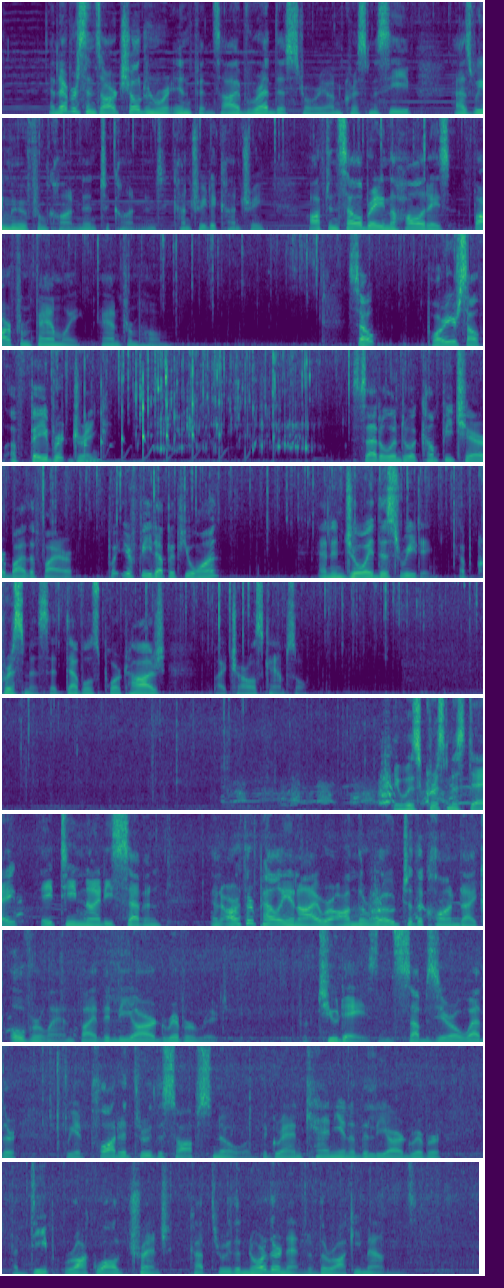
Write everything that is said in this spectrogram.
And ever since our children were infants, I've read this story on Christmas Eve as we move from continent to continent, country to country, often celebrating the holidays far from family and from home. So, pour yourself a favorite drink, settle into a comfy chair by the fire, put your feet up if you want, and enjoy this reading of Christmas at Devil's Portage by Charles Camsell. It was Christmas Day, 1897, and Arthur Pelly and I were on the road to the Klondike overland by the Liard River route. For two days in sub zero weather, we had plodded through the soft snow of the Grand Canyon of the Liard River, a deep rock walled trench cut through the northern end of the Rocky Mountains.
